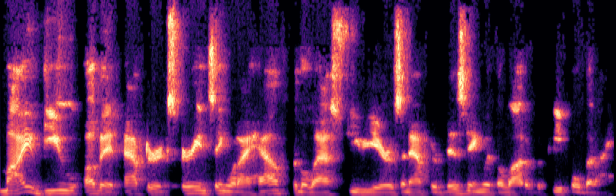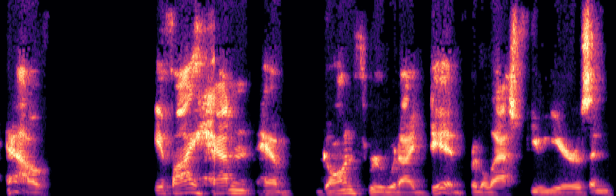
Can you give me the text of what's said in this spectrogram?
my view of it after experiencing what I have for the last few years and after visiting with a lot of the people that I have, if I hadn't have gone through what I did for the last few years and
